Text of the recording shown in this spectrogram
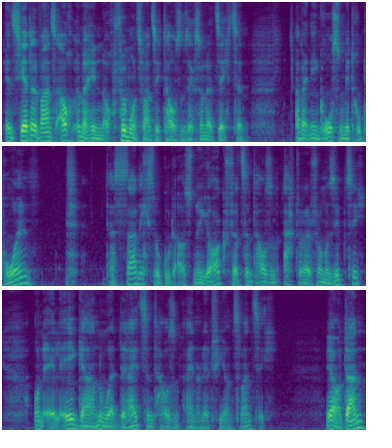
In Seattle waren es auch immerhin noch 25.616. Aber in den großen Metropolen, das sah nicht so gut aus. New York 14.875 und LA gar nur 13.124. Ja, und dann,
